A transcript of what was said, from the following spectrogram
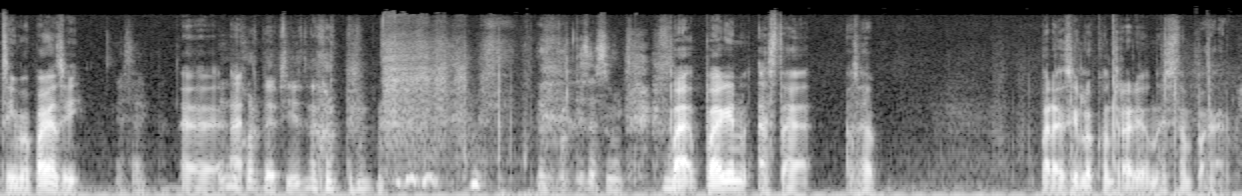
Si me pagan, sí. Exacto. Eh, Es mejor Pepsi, es mejor Pepsi. Es porque es azul. pa- paguen hasta, o sea, para decir lo contrario necesitan pagarme.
